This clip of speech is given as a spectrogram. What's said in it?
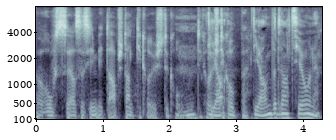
Russen, also sind mit Abstand die größte Gruppe. Mhm. Die, größte die, Gruppe. die anderen Nationen?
